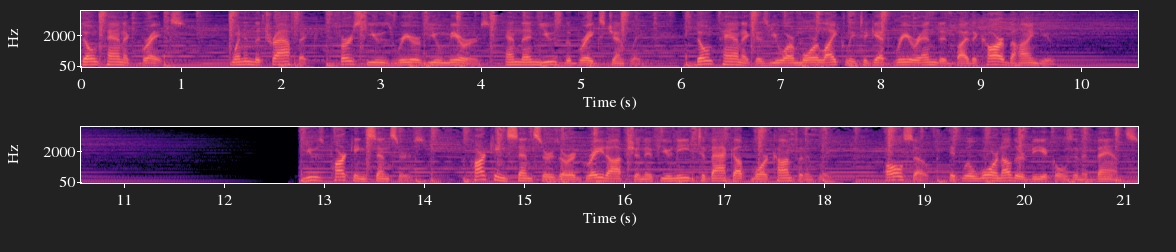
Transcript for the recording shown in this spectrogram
Don't panic brakes. When in the traffic, first use rear view mirrors and then use the brakes gently. Don't panic as you are more likely to get rear-ended by the car behind you. Use parking sensors. Parking sensors are a great option if you need to back up more confidently. Also, it will warn other vehicles in advance.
